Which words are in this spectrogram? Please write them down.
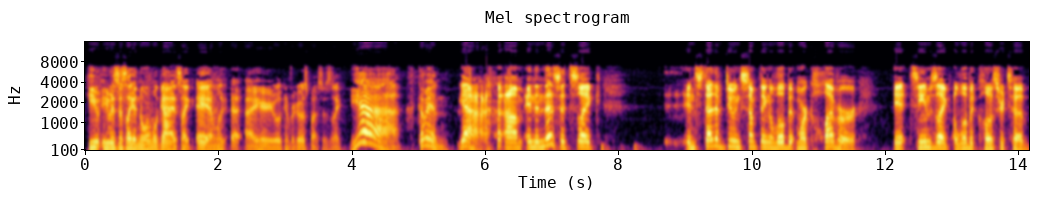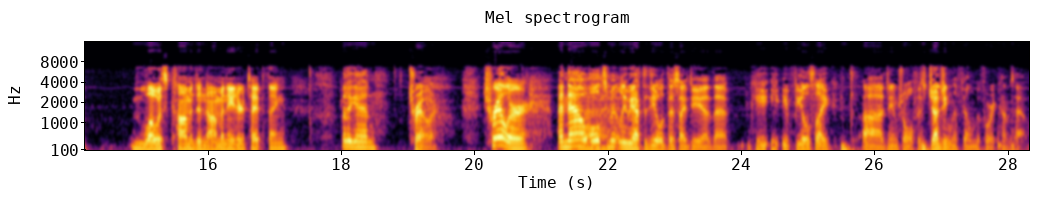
He he was just like a normal guy. It's like, hey, I'm look, uh, I hear you're looking for Ghostbusters. Like, yeah, come in. yeah. Um, and in this, it's like instead of doing something a little bit more clever, it seems like a little bit closer to lowest common denominator type thing. But again, trailer. Trailer, And now Uh. ultimately we have to deal with this idea that he, he it feels like uh, James Rolfe is judging the film before it comes out.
